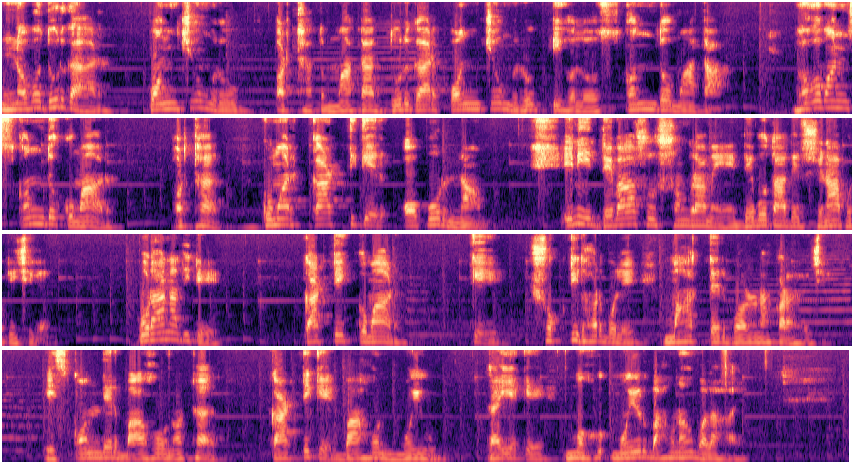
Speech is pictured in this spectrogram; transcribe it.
নবদুর্গার পঞ্চম রূপ, অর্থাৎ মাতা দুর্গার পঞ্চম রূপটি হল স্কন্দ মাতা। ভগবান স্কন্দ কুমার, অর্থাৎ কুমার কার্তিকের অপর নাম। ইনি দেবাসুর সংগ্রামে দেবতাদের সেনাপতি ছিলেন। পুরাণাদিতে কার্তিক কুমারকে শক্তিধর বলে মাহাত্মের বর্ণনা করা হয়েছে। এই স্কন্দের বাহন, অর্থাৎ কার্তিকের বাহন ময়ূর, তাই একে ময়ূর বাহনাও বলা হয়।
